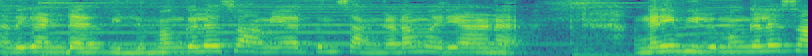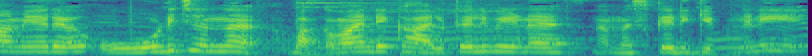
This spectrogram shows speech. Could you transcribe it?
അത് കണ്ട് വില്ലുമംഗല സ്വാമിയാർക്കും സങ്കടം വരികയാണ്. അങ്ങനെ വിലുമംഗല സ്വാമിയാർ ഓടിച്ചെന്ന് ഭഗവാന്റെ കാൽക്കൽ വീണ് നമസ്കരിക്കും. അങ്ങനെ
